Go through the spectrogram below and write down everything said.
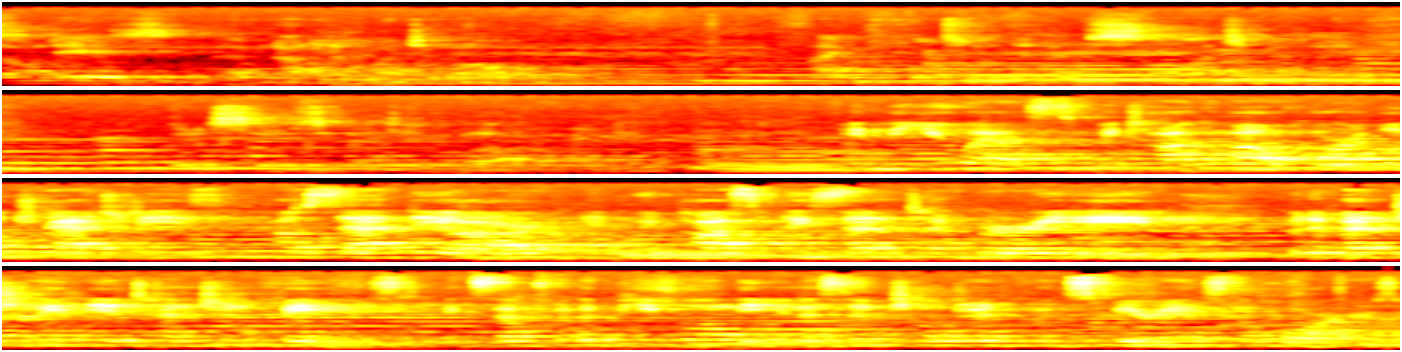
Some days I have not had much at all. I am fortunate to have so much in my life, but it seems I take a lot. In the U.S., we talk about horrible tragedies, how sad they are, and we possibly send temporary aid, but eventually the attention fades, except for the people and the innocent children who experience the horrors.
